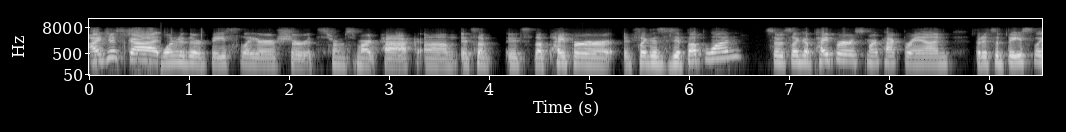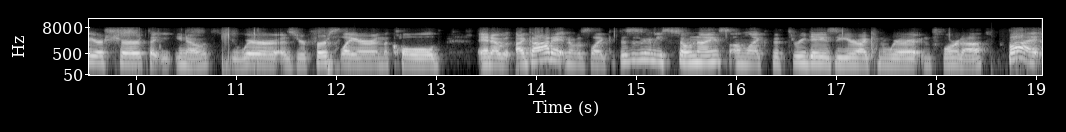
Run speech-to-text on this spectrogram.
I just got one of their base layer shirts from SmartPak. Um, it's a it's the Piper. It's like a zip up one. So it's like a Piper SmartPak brand, but it's a base layer shirt that you know you wear as your first layer in the cold. And I got it and I was like, this is gonna be so nice on like the three days a year I can wear it in Florida. But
